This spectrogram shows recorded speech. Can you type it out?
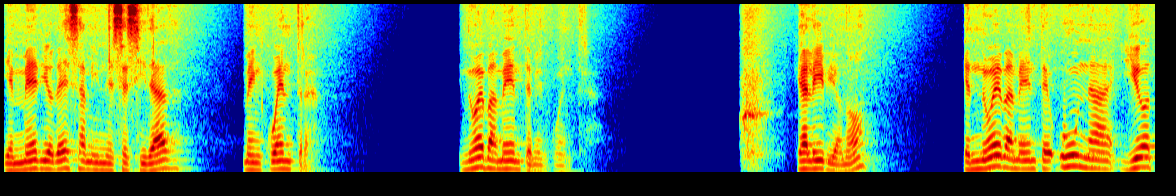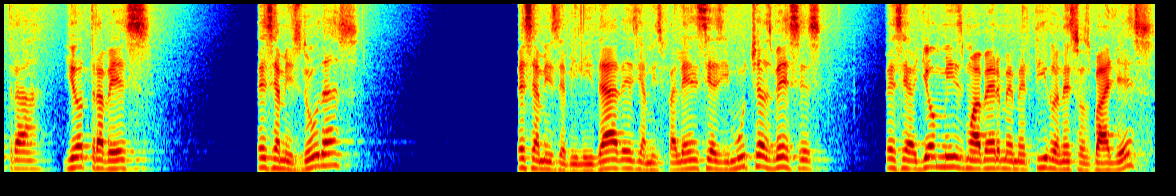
y en medio de esa mi necesidad me encuentra. Y nuevamente me encuentra. qué alivio, ¿no? que nuevamente una y otra y otra vez, pese a mis dudas, pese a mis debilidades y a mis falencias y muchas veces, pese a yo mismo haberme metido en esos valles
